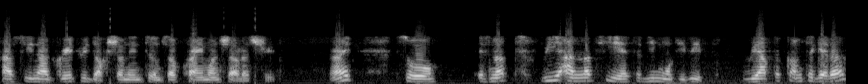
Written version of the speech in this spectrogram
has seen a great reduction in terms of crime on Charlotte Street. Right? So it's not we are not here to demotivate. We have to come together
